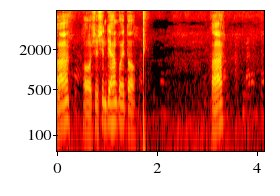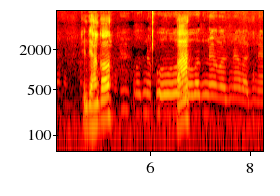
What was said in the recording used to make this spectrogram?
Ha? O, sisindihan ko ito. Ha? Sindihan ko? Huwag na po. Ha? Huwag na, wag na, wag na.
